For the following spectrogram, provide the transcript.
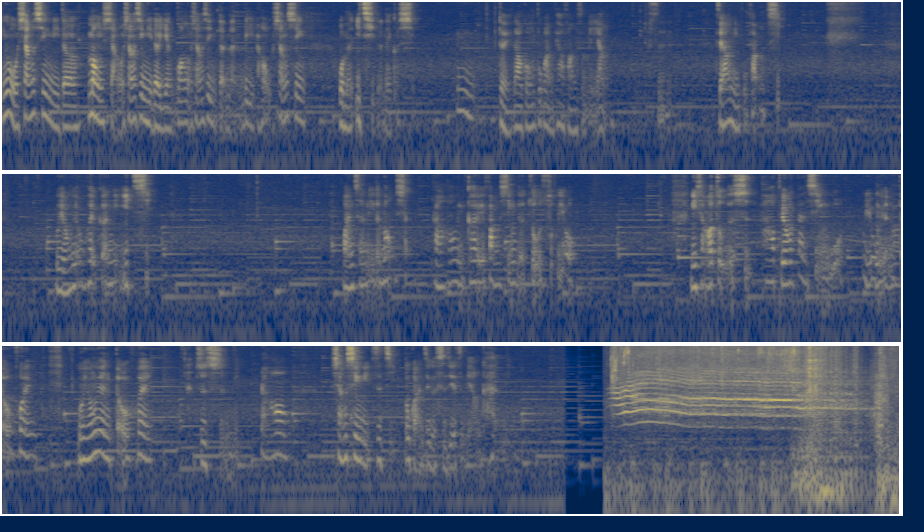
因为我相信你的梦想，我相信你的眼光，我相信你的能力，然后我相信我们一起的那个心。嗯，对，老公，不管票房怎么样，就是只要你不放弃，我永远会跟你一起完成你的梦想，然后你可以放心的做所有你想要做的事，然后不用担心我，我永远都会，我永远都会支持你，然后相信你自己，不管这个世界怎么样看你。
